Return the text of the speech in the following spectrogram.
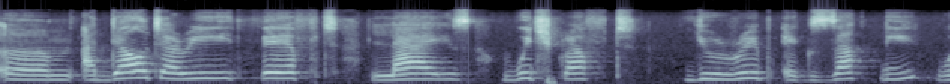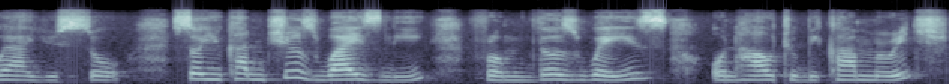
um, adultery, theft, lies, witchcraft. You reap exactly where you sow. So you can choose wisely from those ways on how to become rich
